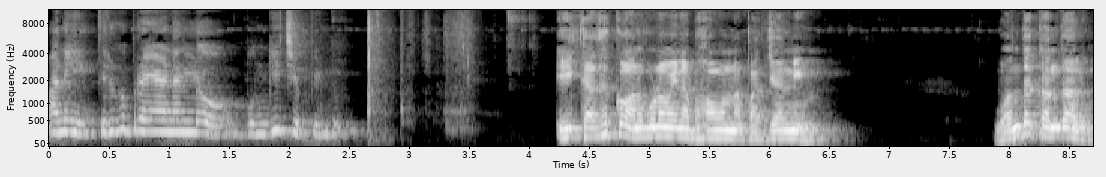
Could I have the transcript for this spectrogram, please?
అని తిరుగు ప్రయాణంలో బుంగి చెప్పిండు. ఈ కథకు అనుగుణమైన భావం ఉన్న పద్యాన్ని వంద కందాలు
